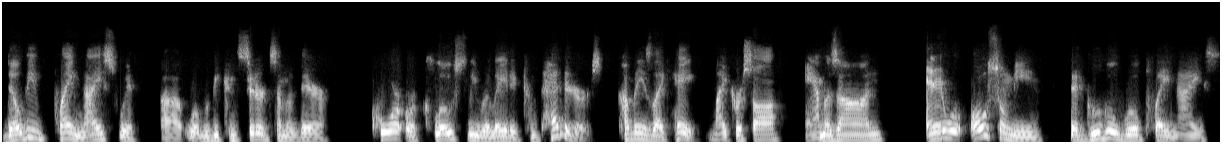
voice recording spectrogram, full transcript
they'll be playing nice with uh, what would be considered some of their core or closely related competitors, companies like, hey, Microsoft, Amazon. And it will also mean that Google will play nice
